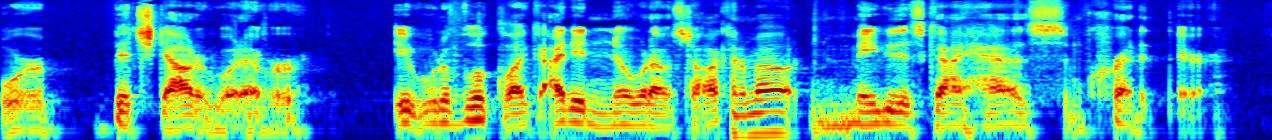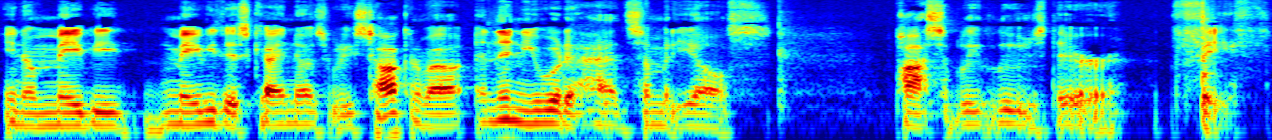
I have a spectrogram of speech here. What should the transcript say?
or bitched out or whatever. It would have looked like I didn't know what I was talking about. Maybe this guy has some credit there. You know, maybe maybe this guy knows what he's talking about, and then you would have had somebody else possibly lose their faith,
